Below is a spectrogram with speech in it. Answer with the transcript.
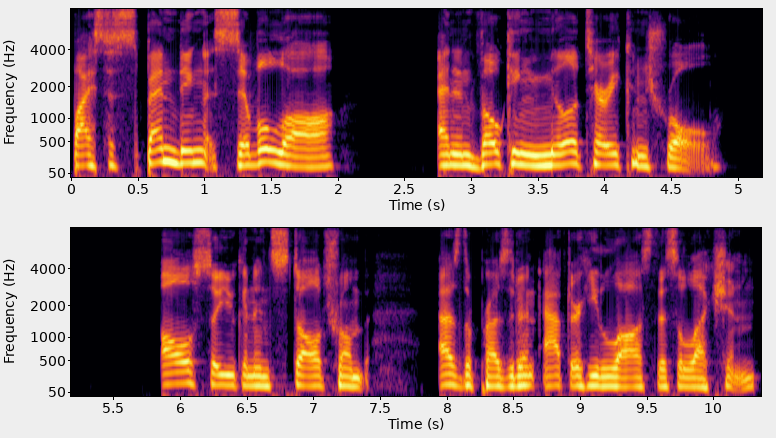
by suspending civil law and invoking military control. Also, you can install Trump as the president after he lost this election.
